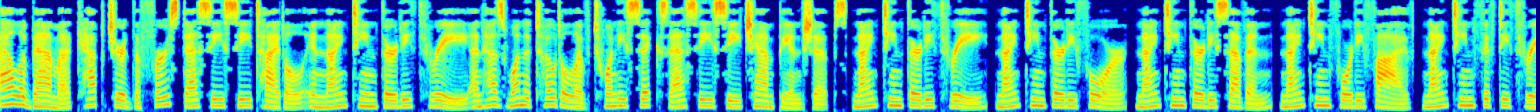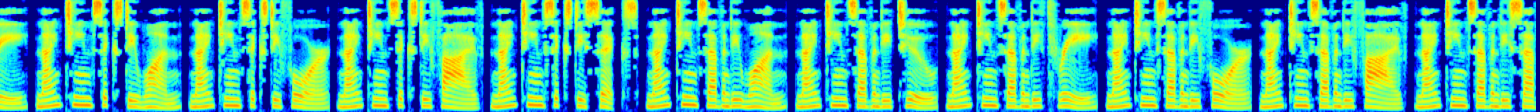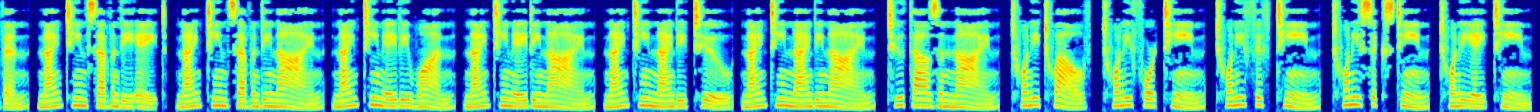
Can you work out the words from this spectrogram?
Alabama captured the first SEC title in 1933 and has won a total of 26 SEC championships 1933, 1934, 1937, 1945, 1953, 1961, 1964, 1965, 1966, 1971, 1972, 1973, 1974, 1975, 19 1977, 1978, 1979, 1981, 1989, 1992, 1999, 2009, 2012, 2014, 2015, 2016, 2018.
